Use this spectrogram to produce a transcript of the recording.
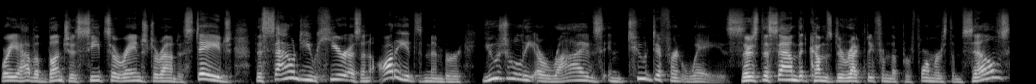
where you have a bunch of seats arranged around a stage, the sound you hear as an audience member usually arrives in two different ways. There's the sound that comes directly from the performers themselves,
